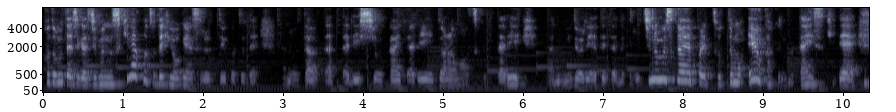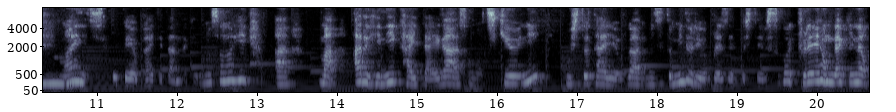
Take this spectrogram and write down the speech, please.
子供たちが自分の好きなことで表現するっていうことであの歌を歌ったり詩を書いたりドラマを作ったりあのいろいろやってたんだけどうちの息子はやっぱりとっても絵を描くのが大好きで、うん、毎日すごく絵を描いてたんだけどもその日あ,、まあ、ある日に描いた絵がその地球に星と太陽が水と緑をプレゼントしているすごいクレヨン描きの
